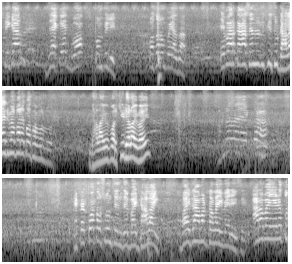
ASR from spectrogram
স্পিকার জ্যাকেট বক্স কমপ্লিট পঁচানব্বই হাজার। এবার আসেন কিছু ঢালাইয়ের ব্যাপারে কথা বলব। ঢালাই ব্যাপার কি ঢালাই ভাই? আপনারা একটা একটা কথা শুনছেন যে ভাই ঢালাই ভাই রাবার ঢালাই বেরিয়েছে আর ভাই, এটা তো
